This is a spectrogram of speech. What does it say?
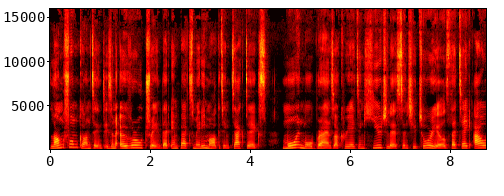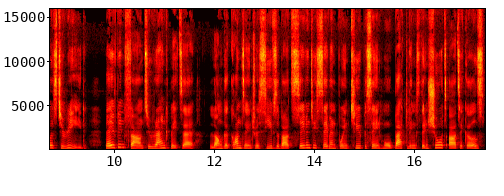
Long form content is an overall trend that impacts many marketing tactics. More and more brands are creating huge lists and tutorials that take hours to read. They've been found to rank better. Longer content receives about 77.2% more backlinks than short articles,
